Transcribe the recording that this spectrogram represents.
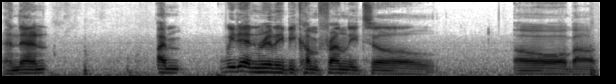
And then I'm we didn't really become friendly till oh about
